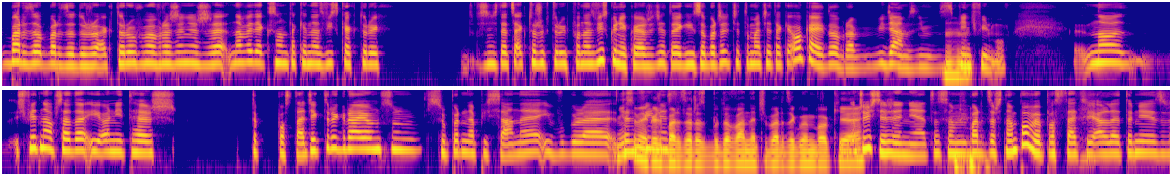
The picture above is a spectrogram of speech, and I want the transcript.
Bardzo, bardzo dużo aktorów. Mam wrażenie, że nawet jak są takie nazwiska, których w sensie tacy aktorzy, których po nazwisku nie kojarzycie, to jak ich zobaczycie, to macie takie, okej, okay, dobra, widziałam z nim z mhm. pięć filmów. No, świetna obsada i oni też te postacie, które grają są super napisane i w ogóle Nie są jakoś jest... bardzo rozbudowane czy bardzo głębokie. Oczywiście, że nie. To są bardzo sztampowe postacie, ale to nie jest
